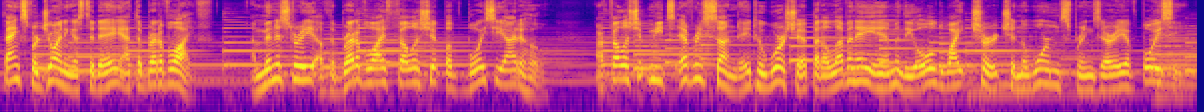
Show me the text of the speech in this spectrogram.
Thanks for joining us today at the Bread of Life, a ministry of the Bread of Life Fellowship of Boise, Idaho. Our fellowship meets every Sunday to worship at 11 a.m. in the Old White Church in the Warm Springs area of Boise.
